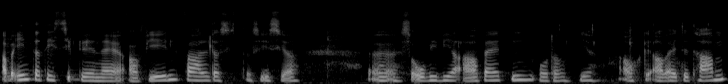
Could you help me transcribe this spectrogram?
Aber interdisziplinär auf jeden Fall, das, das ist ja äh, so, wie wir arbeiten oder wir auch gearbeitet haben.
